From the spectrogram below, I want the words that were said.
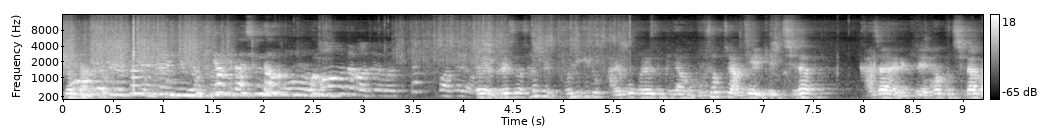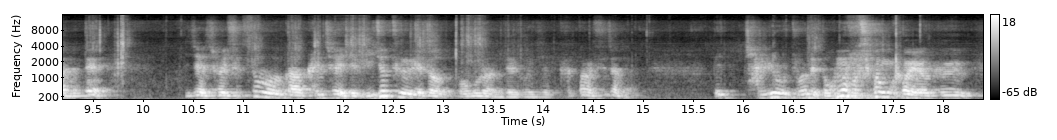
기억이 나신다고. 어, 네 맞아요, 맞아요. 네 그래서 사실 분위기도 밝고 그래서 그냥 무섭지 않게 이렇게 지나가자 이렇게 하고 지나갔는데 이제 저희 숙소가 근처에 이제 리조트에서 머물었는데 그 이제 각방을 쓰잖아요 근데 자려고 누웠는데 너무 무서운 거예요 그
